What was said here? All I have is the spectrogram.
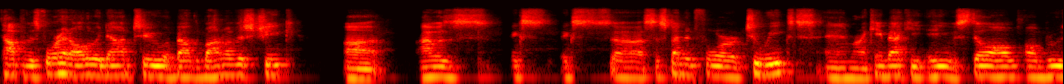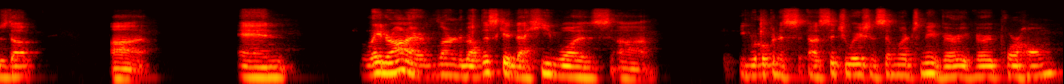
top of his forehead all the way down to about the bottom of his cheek. Uh, I was ex, ex, uh, suspended for two weeks, and when I came back, he, he was still all, all bruised up. Uh, and later on, I learned about this kid that he was uh, he grew up in a, a, situation similar to me, very very poor home.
